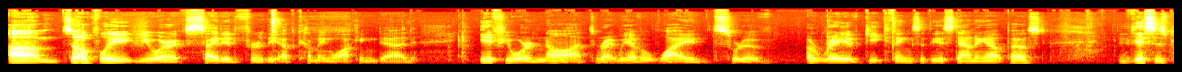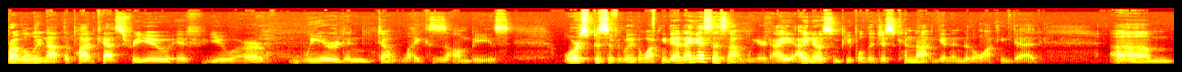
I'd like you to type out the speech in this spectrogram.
Um, so hopefully you are excited for the upcoming Walking Dead. If you're not, right, we have a wide sort of array of geek things at the Astounding Outpost. This is probably not the podcast for you if you are weird and don't like zombies, or specifically The Walking Dead. I guess that's not weird. I, I know some people that just cannot get into The Walking Dead. Um,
